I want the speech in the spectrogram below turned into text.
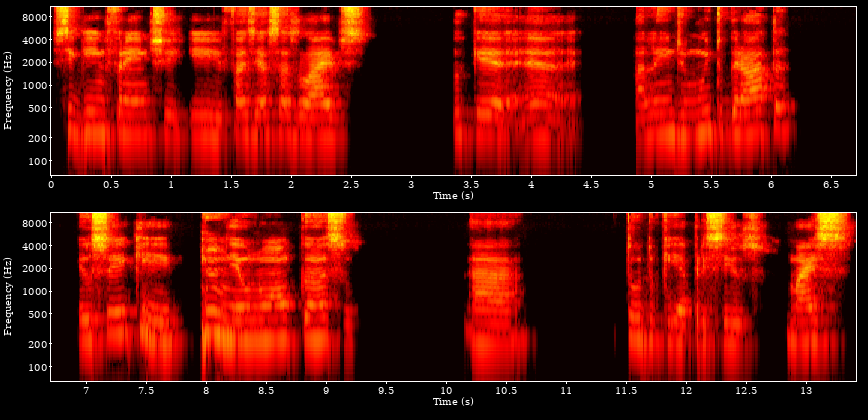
seguir em frente e fazer essas lives, porque, é, além de muito grata, eu sei que eu não alcanço a tudo que é preciso, mas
